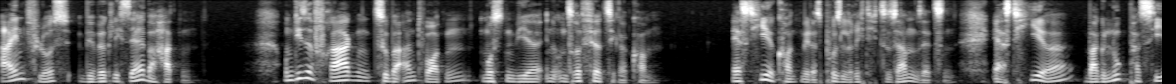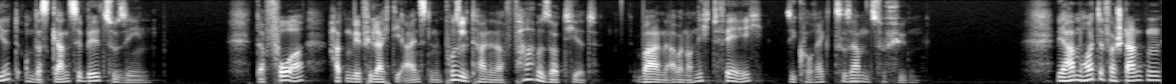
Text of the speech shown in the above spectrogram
Einfluss wir wirklich selber hatten. Um diese Fragen zu beantworten, mussten wir in unsere 40er kommen. Erst hier konnten wir das Puzzle richtig zusammensetzen. Erst hier war genug passiert, um das ganze Bild zu sehen. Davor hatten wir vielleicht die einzelnen Puzzleteile nach Farbe sortiert, waren aber noch nicht fähig, sie korrekt zusammenzufügen. Wir haben heute verstanden,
